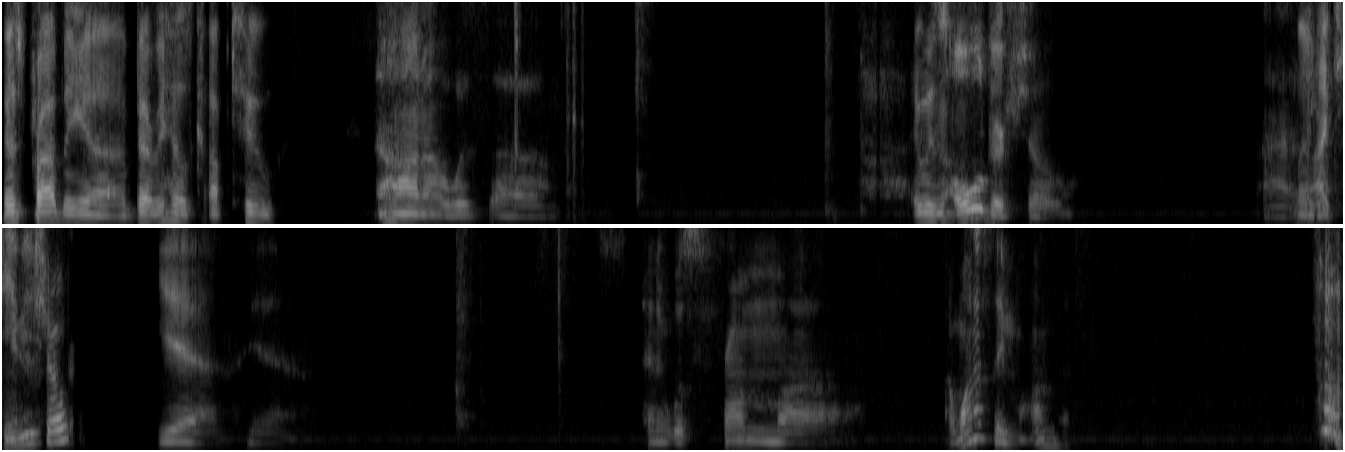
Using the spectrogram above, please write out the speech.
it was probably uh, Beverly Hills Cop two. No, no, it was uh, it was an older show. Like a TV show. Yeah, yeah. And it was from uh, I want to say Monmouth. Huh.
